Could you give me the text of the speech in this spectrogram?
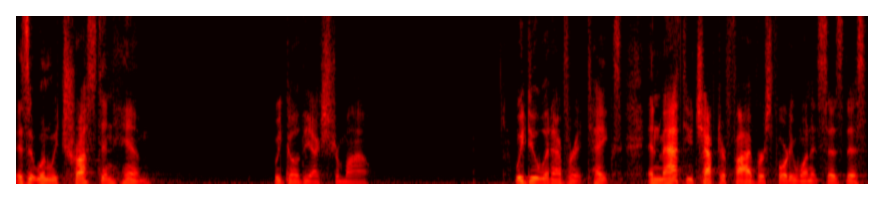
is that when we trust in him, we go the extra mile. We do whatever it takes. In Matthew chapter 5, verse 41, it says this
